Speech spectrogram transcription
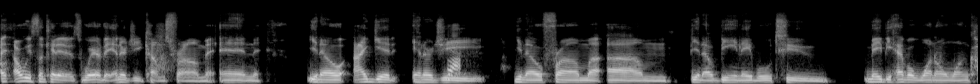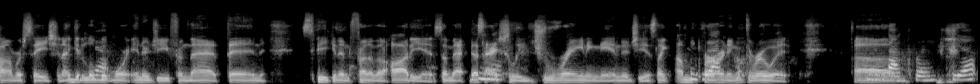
I always look at it as where the energy comes from, and you know I get energy, yeah. you know, from um, you know being able to maybe have a one-on-one conversation. I get a little yeah. bit more energy from that than speaking in front of an audience. I'm that's yeah. actually draining the energy. It's like I'm exactly. burning through it. Um, exactly. Yep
